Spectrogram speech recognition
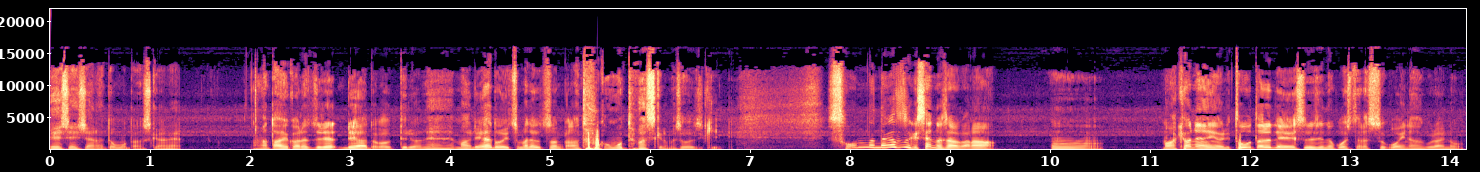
ええ選手だなと思ったんですけどね。あと相変わらずレレアードが売ってるよね。まあ、レアードはいつまで打つのかなと僕は思ってますけども、正直。そんな長続きせんのちゃうかな。うん。まあ去年よりトータルで数字残したらすごいなぐらいの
